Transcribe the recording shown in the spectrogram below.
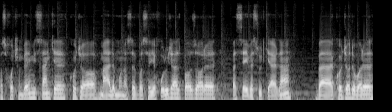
واسه خودشون بنویسن که کجا محل مناسب واسه خروج از بازاره و سیو سود کردن و کجا دوباره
